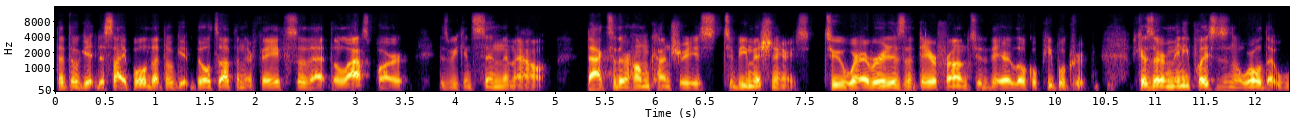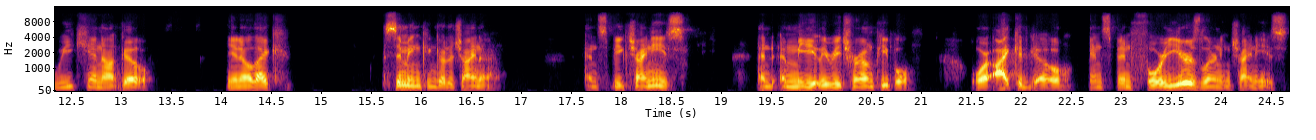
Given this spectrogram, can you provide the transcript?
that they'll get discipled, that they'll get built up in their faith, so that the last part is we can send them out back to their home countries to be missionaries to wherever it is that they are from, to their local people group. Because there are many places in the world that we cannot go. You know, like Simming can go to China and speak Chinese and immediately reach her own people or I could go and spend four years learning Chinese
